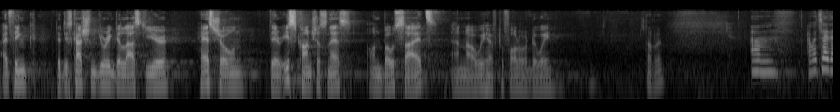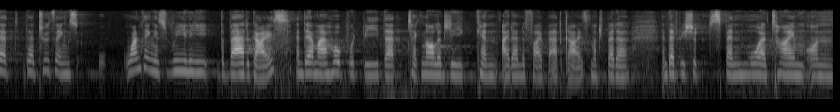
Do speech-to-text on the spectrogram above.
I think the discussion during the last year has shown there is consciousness on both sides, and now we have to follow the way. Stephanie. Um, I would say that there are two things one thing is really the bad guys, and there my hope would be that technology can identify bad guys much better, and that we should spend more time on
